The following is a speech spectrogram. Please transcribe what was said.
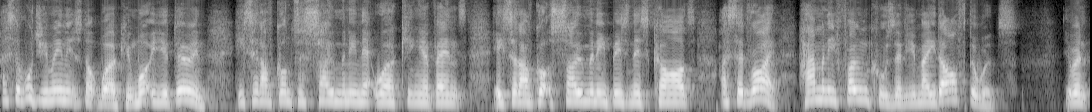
I said, What do you mean it's not working? What are you doing? He said, I've gone to so many networking events. He said, I've got so many business cards. I said, Right, how many phone calls have you made afterwards? He went,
